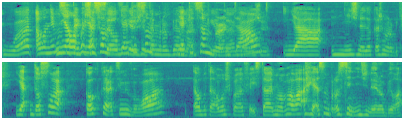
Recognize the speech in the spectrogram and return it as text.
What? Ale nemyslím Nie, tak, lebo že ja som, ja keď že som, tam robia ja keď som masky burnt tak, out, že... ja nič nedokážem robiť. Ja doslova, koľkokrát si mi volala, alebo teda, alebo špatne FaceTimeovala a ja som proste nič nerobila.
